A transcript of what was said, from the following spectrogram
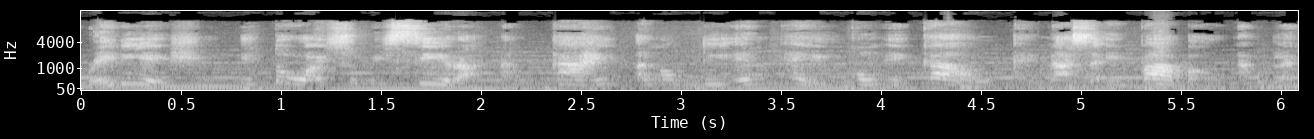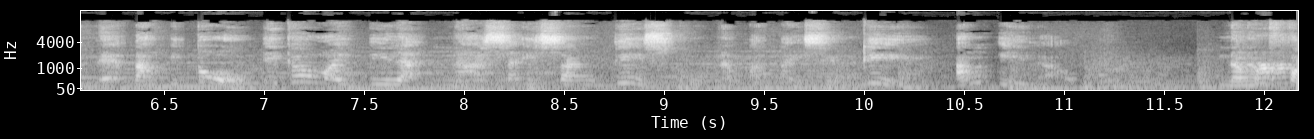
radiation. Ito ay sumisira ng kahit anong DNA. Kung ikaw ay nasa ibabaw ng planetang ito, ikaw ay tila nasa isang disco na patay sindi ang ilaw. Number 5,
